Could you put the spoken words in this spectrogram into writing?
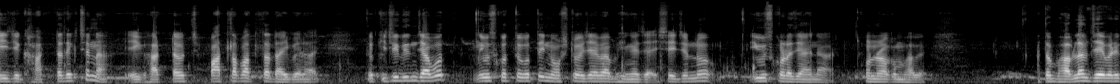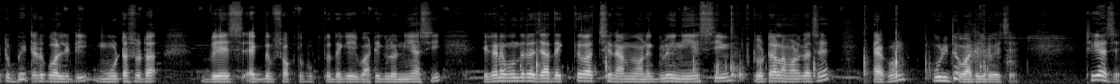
এই যে ঘাটটা দেখছেন না? এই ঘাটটা হচ্ছে পাতলা পাতলা টাইপের হয়। তো কিছুদিন যাবৎ ইউজ করতে করতেই নষ্ট হয়ে যায় বা ভেঙে যায়। সেই জন্য ইউজ করা যায় না আর কোনো রকমভাবে তো ভাবলাম যে এবার একটু বেটার কোয়ালিটি মোটা সোটা বেশ একদম শক্তপোক্ত দেখে এই বাটিগুলো নিয়ে আসি। এখানে বন্ধুরা যা দেখতে পাচ্ছেন আমি অনেকগুলোই নিয়ে এসেছি। টোটাল আমার কাছে এখন কুড়িটা বাটি রয়েছে। ঠিক আছে?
